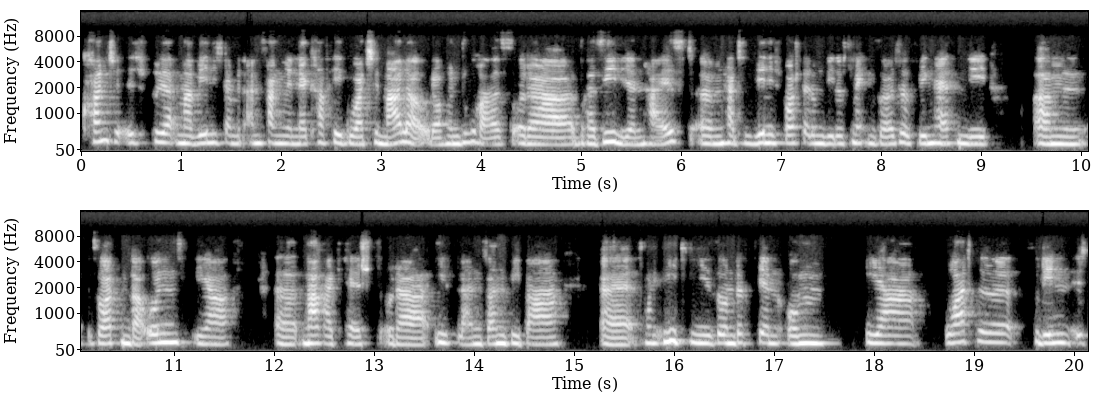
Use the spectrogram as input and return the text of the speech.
konnte ich früher immer wenig damit anfangen, wenn der Kaffee Guatemala oder Honduras oder Brasilien heißt. Ähm, hatte wenig Vorstellung, wie das schmecken sollte. Deswegen heißen die ähm, Sorten bei uns eher äh, Marrakesch oder Island, Sansibar, äh, Tahiti, so ein bisschen um eher Orte, zu denen ich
